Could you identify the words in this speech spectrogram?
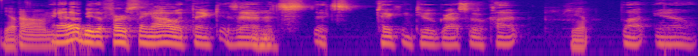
Yep. Um, yeah, that would be the first thing I would think is that mm-hmm. it's it's taking too aggressive a cut. Yep. But you know,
